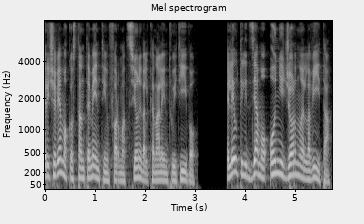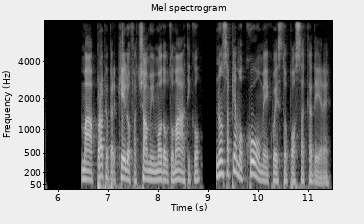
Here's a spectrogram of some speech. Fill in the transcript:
riceviamo costantemente informazioni dal canale intuitivo e le utilizziamo ogni giorno nella vita, ma proprio perché lo facciamo in modo automatico, non sappiamo come questo possa accadere.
